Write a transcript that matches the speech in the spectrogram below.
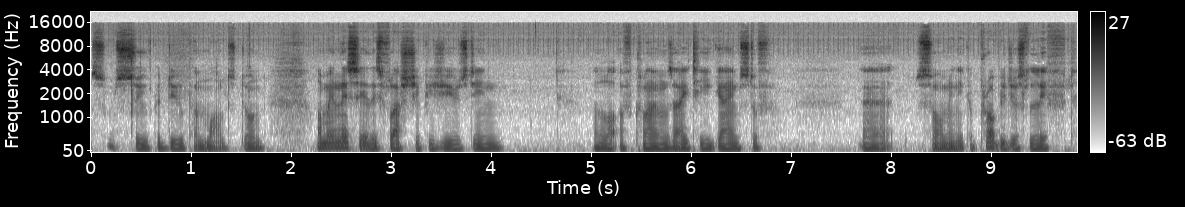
some super duper mods done. I mean this here this flash chip is used in a lot of clones AT game stuff. Uh, so I mean you could probably just lift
